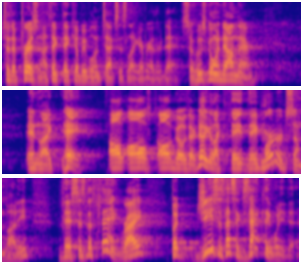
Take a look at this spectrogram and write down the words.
to the prison? I think they kill people in Texas like every other day. So who's going down there? And like, hey, I'll, I'll, I'll go there. No, you're like, they, they murdered somebody. This is the thing, right? But Jesus, that's exactly what he did.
